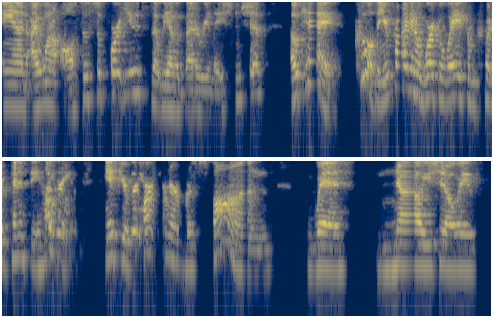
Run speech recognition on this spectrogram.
and I want to also support you so that we have a better relationship." Okay, cool. Then you're probably going to work away from codependency healthily. Agreed. If your partner responds with no, you should always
